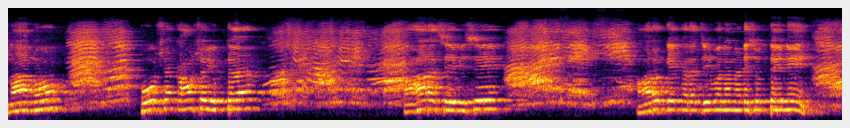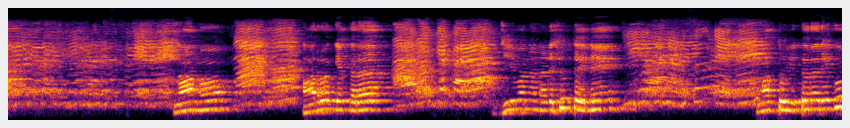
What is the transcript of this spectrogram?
ನಾನು ಪೋಷಕಾಂಶಯುಕ್ತ ಆಹಾರ ಸೇವಿಸಿ ಆರೋಗ್ಯಕರ ಜೀವನ ನಡೆಸುತ್ತೇನೆ. ನಾನು ಆರೋಗ್ಯಕರ ಜೀವನ ನಡೆಸುತ್ತೇನೆ. ಮತ್ತು ಇತರರಿಗೂ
